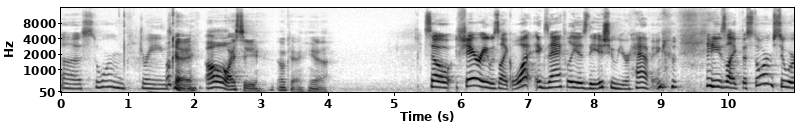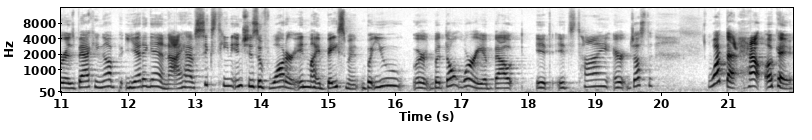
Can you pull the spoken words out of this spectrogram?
uh, storm drains. Okay. Oh, I see. Okay, yeah. So Sherry was like, What exactly is the issue you're having? and he's like, The storm sewer is backing up yet again. I have 16 inches of water in my basement, but you, or, but don't worry about it. It's time, or just. What the hell? Okay,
